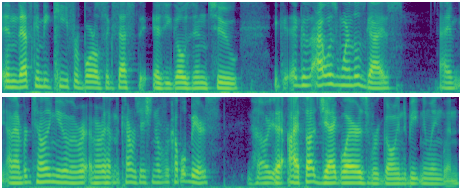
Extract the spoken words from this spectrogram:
and that's going to be key for Bortles' success as he goes into. Uh, because I was one of those guys. I, I remember telling you. I remember, I remember having the conversation over a couple beers Oh yeah, that I thought Jaguars were going to beat New England,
